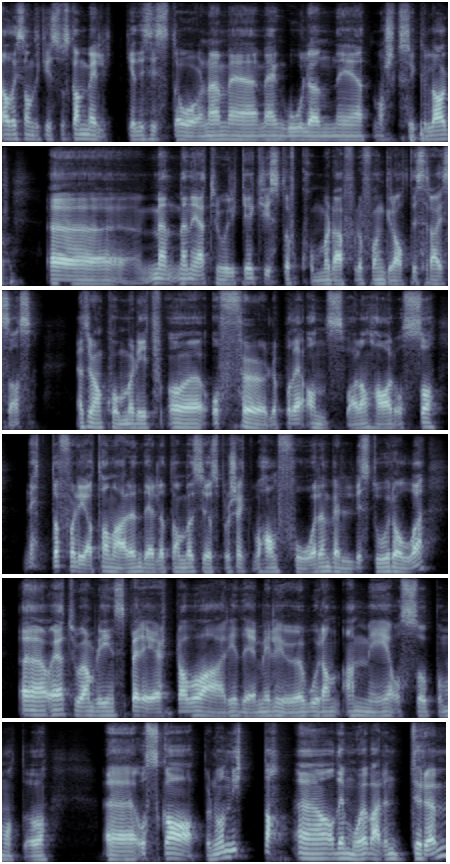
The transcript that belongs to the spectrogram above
Alexander Kristoff skal melke de siste årene med, med god lønn i et norsk sykkellag. Men, men, jeg tror ikke Kristoff kommer der for å få en gratis reise. Altså. Jeg tror han kommer dit og, og føler på det ansvaret han har også, nettopp fordi at han er en del av et ambisiøst prosjekt hvor han får en veldig stor rolle. Eh, og jeg tror han blir inspirert av å være i det miljøet hvor han er med også på en måte og, uh, og skaper noe nytt. da. Uh, og det må jo være en drøm,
